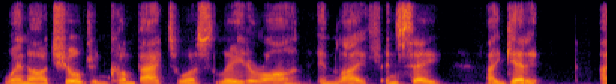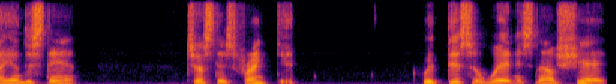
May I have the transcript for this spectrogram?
when our children come back to us later on in life and say, I get it, I understand, just as Frank did. With this awareness now shared,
